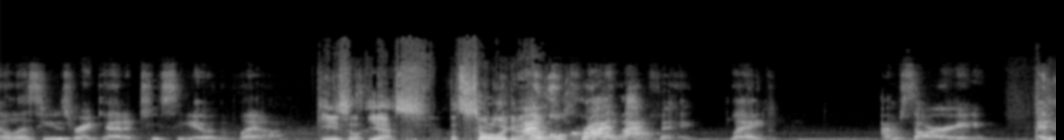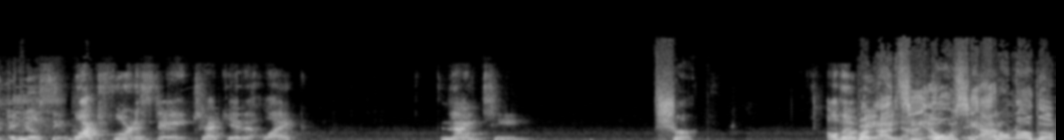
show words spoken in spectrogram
LSU's ranked ahead of TCU in the playoff. Easily, yes. That's totally going to happen. I will cry laughing. Like, I'm sorry, and and you'll see. Watch Florida State check in at like 19. Sure. Although, But I not. see. Oh, see, I don't know though.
